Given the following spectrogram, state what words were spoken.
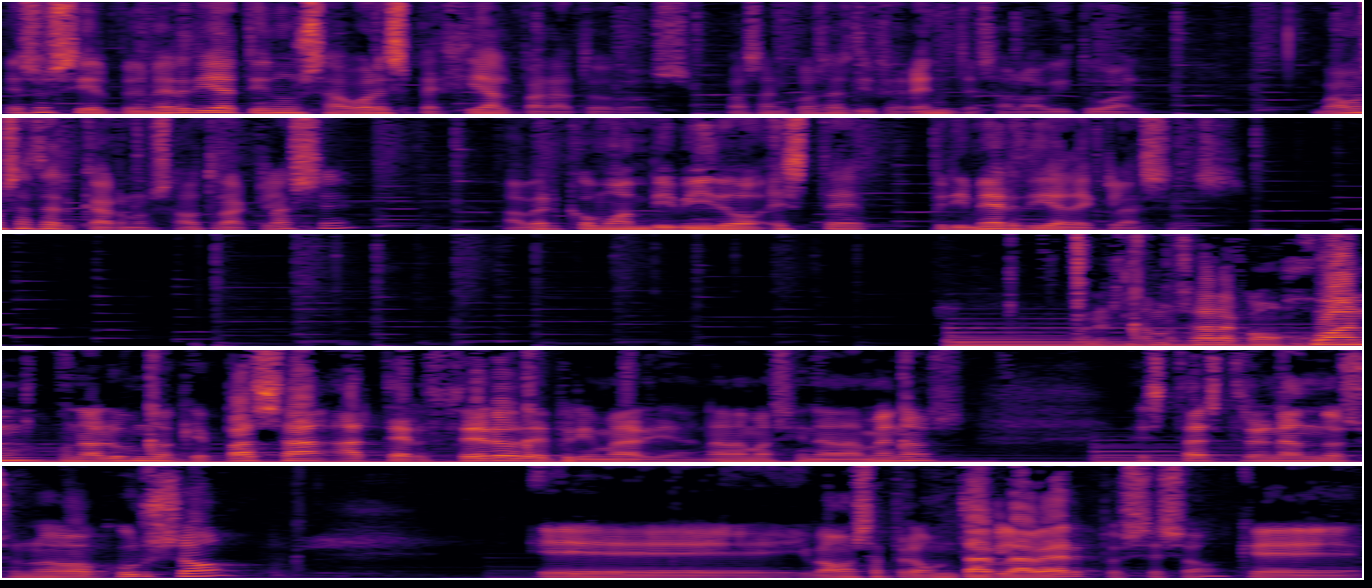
Eso sí, el primer día tiene un sabor especial para todos. Pasan cosas diferentes a lo habitual. Vamos a acercarnos a otra clase a ver cómo han vivido este primer día de clases. Ahora con Juan, un alumno que pasa a tercero de primaria, nada más y nada menos. Está estrenando su nuevo curso eh, y vamos a preguntarle a ver, pues eso, qué,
